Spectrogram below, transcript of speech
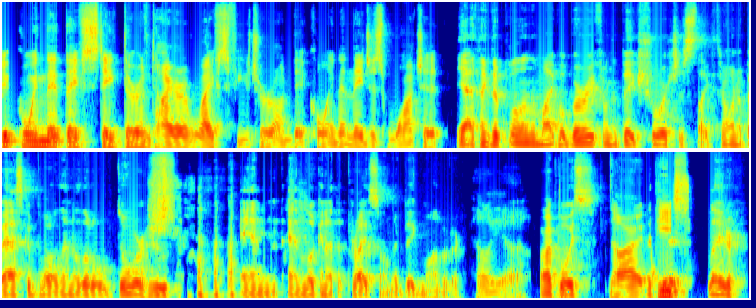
Bitcoin that they've staked their entire life's future on Bitcoin and they just watch it. Yeah, I think they're pulling the Michael Burry from The Big Short, just like throwing a basketball in a little door hoop and and looking at the price on their big monitor. Hell yeah. All right, boys. All right. That's Peace. it. Later.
